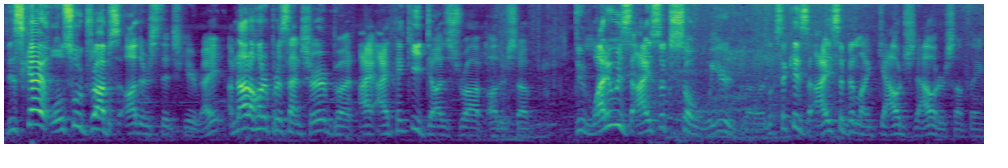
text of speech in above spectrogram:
This guy also drops other Stitch gear, right? I'm not 100% sure, but I, I think he does drop other stuff. Dude, why do his eyes look so weird, bro? It looks like his eyes have been, like, gouged out or something.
